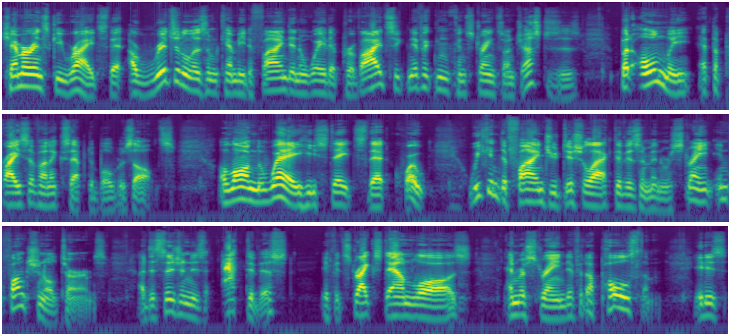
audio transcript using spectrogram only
Chemerinsky writes that originalism can be defined in a way that provides significant constraints on justices, but only at the price of unacceptable results. Along the way, he states that, quote, we can define judicial activism and restraint in functional terms. A decision is activist if it strikes down laws and restrained if it upholds them. It is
